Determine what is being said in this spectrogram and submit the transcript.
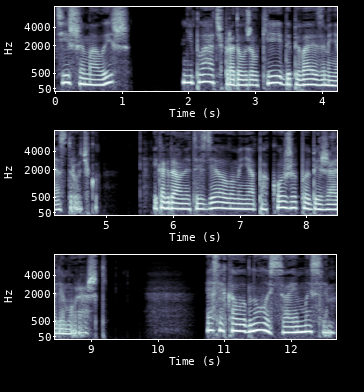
«Тише, малыш, «Не плачь», — продолжил Кей, допивая за меня строчку. И когда он это сделал, у меня по коже побежали мурашки. Я слегка улыбнулась своим мыслям.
